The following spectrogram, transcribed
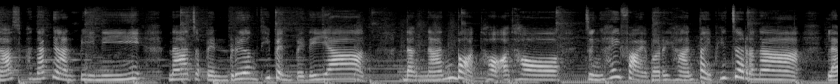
นัสพนักงานปีนี้ น่าจะเป็นเรื่องที่เป็นไปได้ยาก ดังนั้นบอร์ดทออทจึงให้ฝ่ายบริหารไปพิจารณา และ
